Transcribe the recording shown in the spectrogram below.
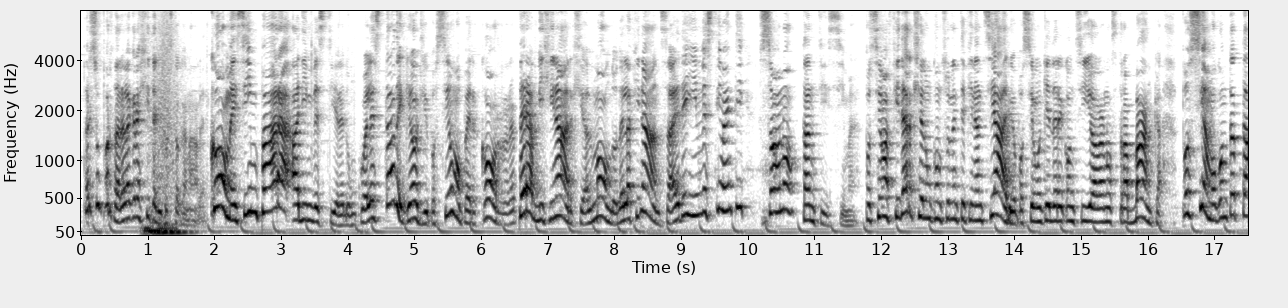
per supportare la crescita di questo canale. Come si impara ad investire dunque? Le strade che oggi possiamo percorrere per avvicinarci al mondo della finanza e degli investimenti sono tantissime. Possiamo affidarci ad un consulente finanziario, possiamo chiedere consiglio alla nostra banca, possiamo contattare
